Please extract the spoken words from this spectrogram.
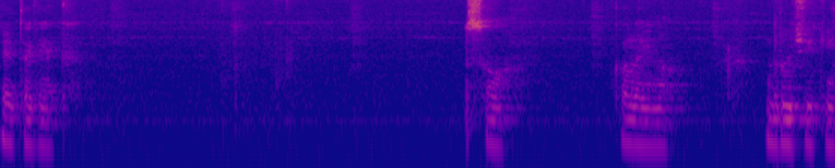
Czyli tak jak są kolejno druciki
